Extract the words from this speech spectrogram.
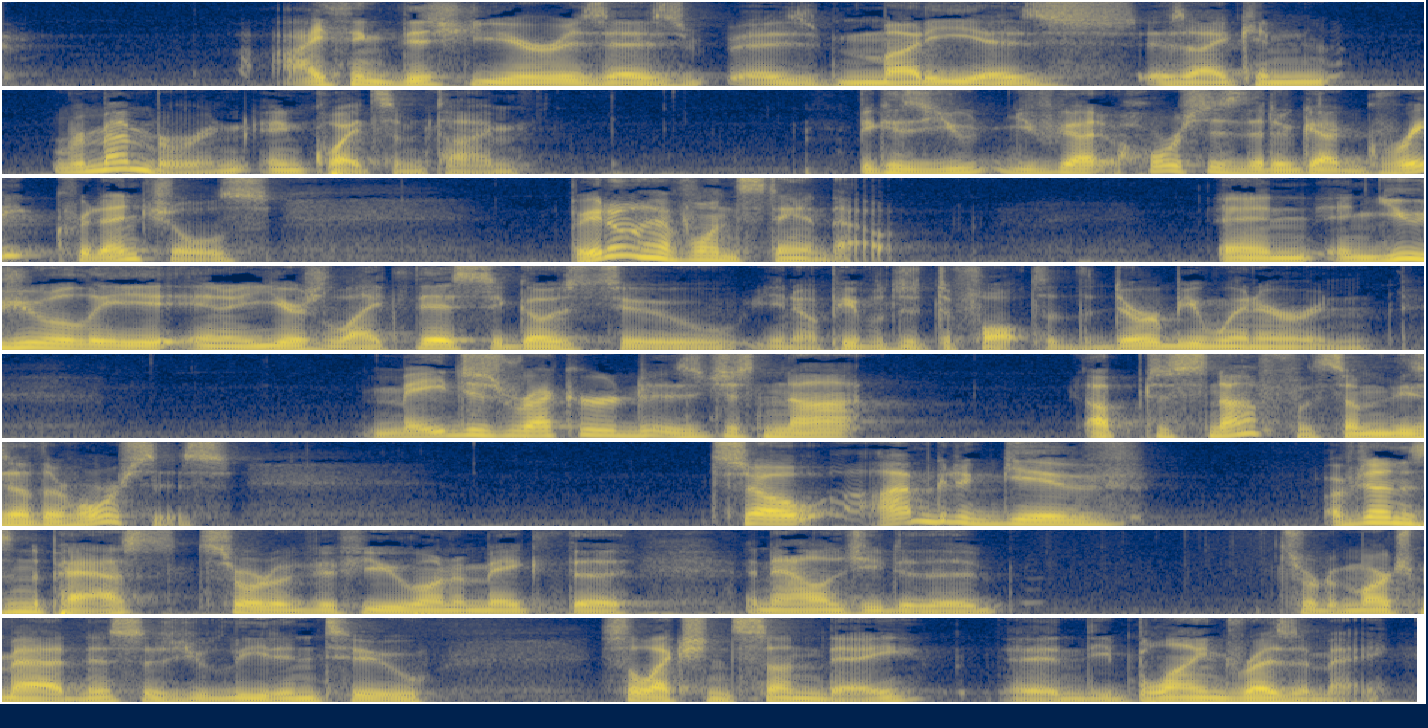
I think this year is as as muddy as as I can remember in, in quite some time. Because you you've got horses that have got great credentials, but you don't have one standout. And and usually in a years like this, it goes to you know people just default to the Derby winner and Mage's record is just not up to snuff with some of these other horses. So I'm going to give, I've done this in the past, sort of if you want to make the analogy to the sort of March Madness as you lead into Selection Sunday and the blind resume.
